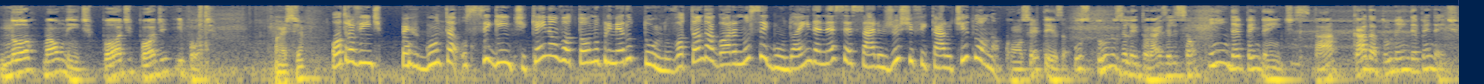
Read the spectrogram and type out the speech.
normalmente. Pode, pode e pode. Márcia. Outro ouvinte pergunta o seguinte: quem não votou no primeiro turno, votando agora no segundo, ainda é necessário justificar o título ou não? Com certeza. Os turnos eleitorais, eles são independentes, tá? Cada turno é independente.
